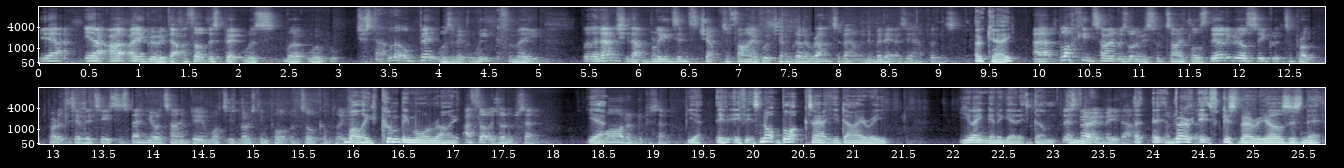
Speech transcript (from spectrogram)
Yeah, yeah, I, I agree with that. I thought this bit was were, were, just that little bit was a bit weak for me. But then actually that bleeds into chapter five, which I'm going to rant about in a minute as it happens. Okay. Uh, blocking time is one of his subtitles. The only real secret to pro- productivity is to spend your time doing what is most important until completion. Well, he couldn't be more right. I thought it was 100. percent Yeah. 100. percent Yeah. If, if it's not blocked out your diary, you ain't going to get it done. It's And, very me that. uh, it's very. 100%. It's just very us, isn't it?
